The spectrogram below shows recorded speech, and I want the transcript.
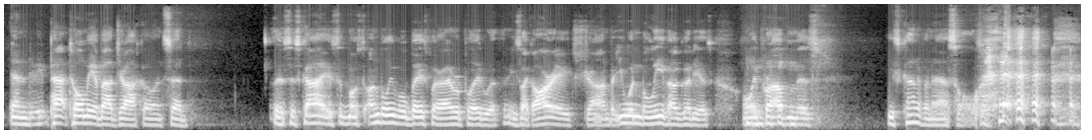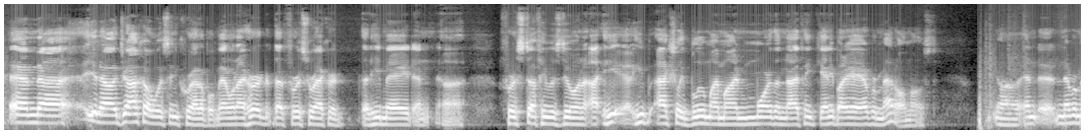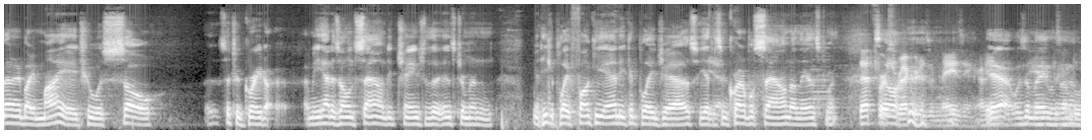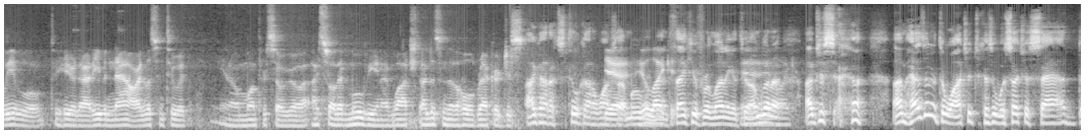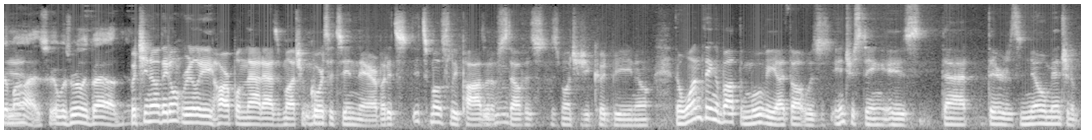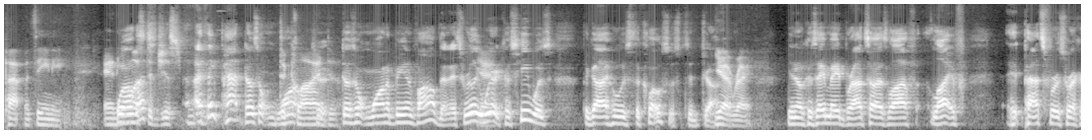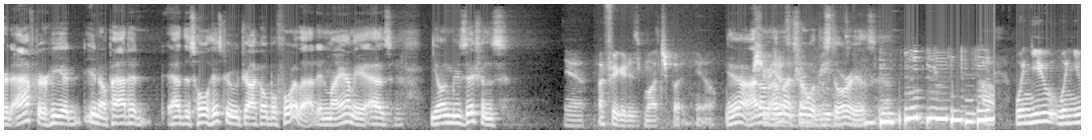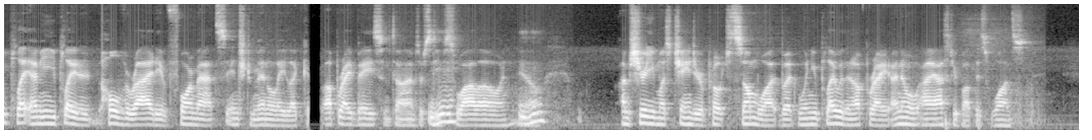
and Pat told me about Jaco and said, "There's this guy. He's the most unbelievable bass player I ever played with. And he's like our age, John, but you wouldn't believe how good he is. Only problem is." He's kind of an asshole. and, uh, you know, Jaco was incredible, man. When I heard that first record that he made and uh, first stuff he was doing, I, he, he actually blew my mind more than I think anybody I ever met almost. Uh, and uh, never met anybody my age who was so, such a great, uh, I mean, he had his own sound. He changed the instrument and, and he could play funky and he could play jazz. He had this incredible sound on the instrument. That first So- record is amazing. I mean, Yeah, it was amazing. It was yeah. unbelievable to hear that. Even now, I listened to it, you know, a month or so ago. I saw that movie and I watched. I listened to the whole record. Just I gotta still gotta watch Yeah, that movie. you'll man. like it. Thank you for lending it to. Yeah, I'm gonna. like. I've just. I'm hesitant to watch it because it was such a sad demise. It was really bad. But you know, they don't really harp on that as much. Mm-hmm. Of course, it's in there, but it's it's mostly positive stuff as as much as you could be. You know, the one thing about the movie I thought was interesting is that there's no mention of Pat Metheny, and Well, he must have just I think Pat doesn't want Declined. to, doesn't want to be involved in it. It's really Yeah. weird because he was the guy who was the closest to John. yeah right. You know, because they made Bright Size Life, Life, Pat's first record after he had, you know, Pat had had this whole history with Jaco before that in Miami as Mm-hmm. young musicians. Yeah, I figured as much, but you know. Yeah, I don't. sure I'm not sure own what the story is. Yeah. When you when you play, I mean, you played a whole variety of formats instrumentally, like upright bass sometimes, or Steve Mm-hmm. Swallow, and you know. I'm sure you must change your approach somewhat, but when you play with an upright, I know I asked you about this once.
